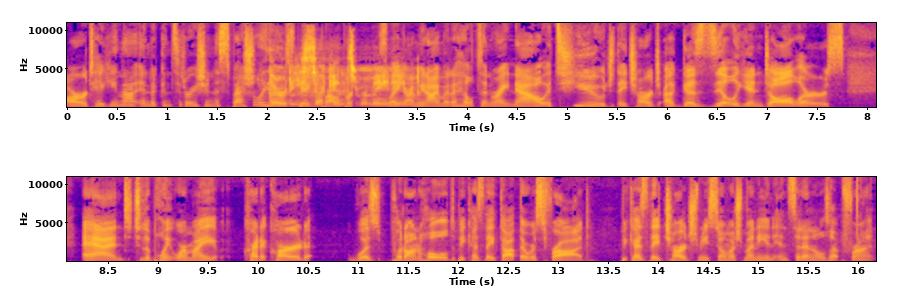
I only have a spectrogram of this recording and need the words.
are taking that into consideration, especially these big seconds properties. remaining. Like, I mean, I'm at a Hilton right now. It's huge. They charge a gazillion dollars. And to the point where my credit card was put on hold because they thought there was fraud because they charged me so much money in incidentals up front.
